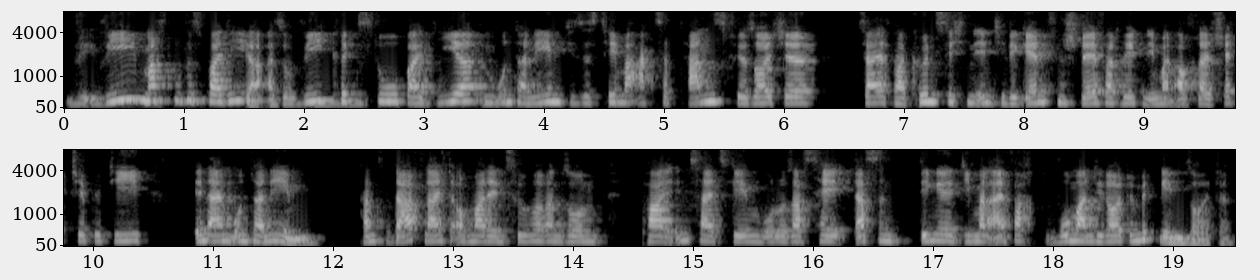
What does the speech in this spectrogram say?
Wie, wie machst du das bei dir? Also wie kriegst du bei dir im Unternehmen dieses Thema Akzeptanz für solche, ich sage jetzt mal, künstlichen Intelligenzen, stellvertretend jemand auch vielleicht ChatGPT in einem Unternehmen? Kannst du da vielleicht auch mal den Zuhörern so ein paar Insights geben, wo du sagst, hey, das sind Dinge, die man einfach, wo man die Leute mitnehmen sollte?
